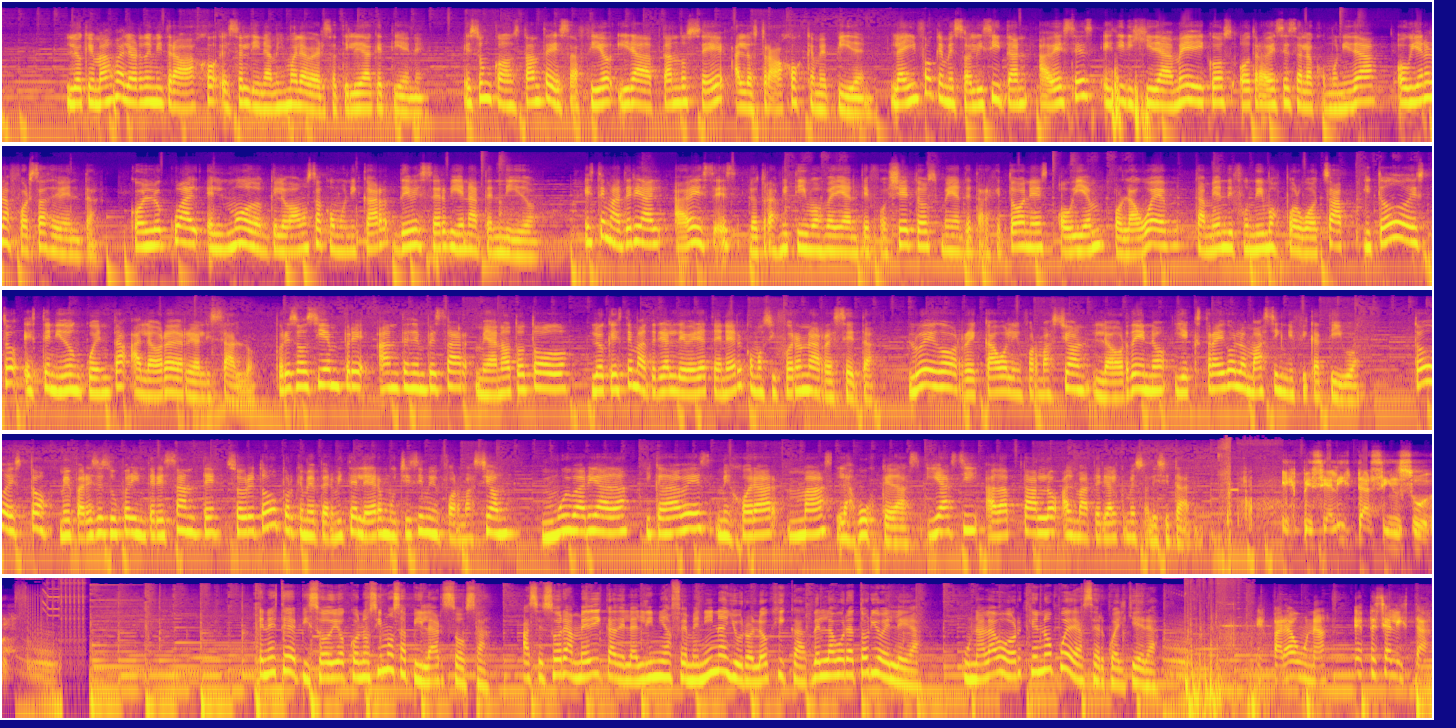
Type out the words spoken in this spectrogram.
Lo que más valor de mi trabajo es el dinamismo y la versatilidad que tiene. Es un constante desafío ir adaptándose a los trabajos que me piden. La info que me solicitan a veces es dirigida a médicos, otras veces a la comunidad o bien a las fuerzas de venta, con lo cual el modo en que lo vamos a comunicar debe ser bien atendido. Este material a veces lo transmitimos mediante folletos, mediante tarjetones o bien por la web, también difundimos por WhatsApp y todo esto es tenido en cuenta a la hora de realizarlo. Por eso siempre antes de empezar me anoto todo lo que este material debería tener como si fuera una receta. Luego recabo la información, la ordeno y extraigo lo más significativo. Todo esto me parece súper interesante, sobre todo porque me permite leer muchísima información muy variada y cada vez mejorar más las búsquedas y así adaptarlo al material que me solicitaron. Especialista sin sud. En este episodio conocimos a Pilar Sosa, asesora médica de la línea femenina y urológica del laboratorio ELEA, una labor que no puede hacer cualquiera. Es para una especialista.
